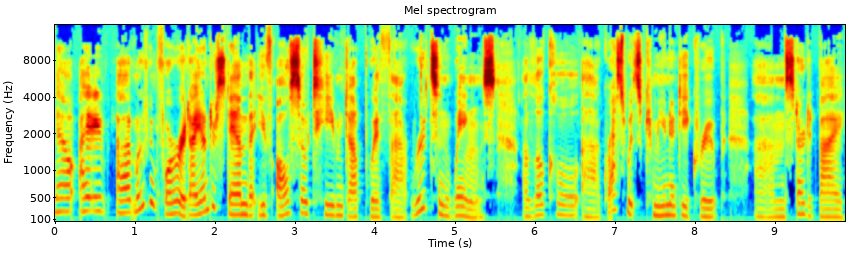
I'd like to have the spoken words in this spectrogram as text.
Now, I uh, moving forward, I understand that you've also teamed up with uh, Roots and Wings, a local uh, grassroots community group um, started by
